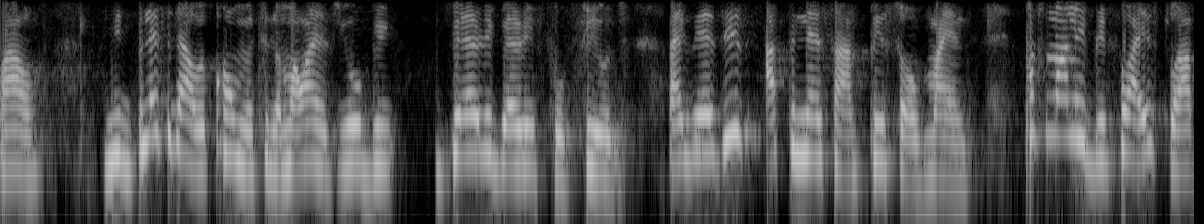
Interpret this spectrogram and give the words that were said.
Wow. The benefit that will come with it, number one, is you'll be very, very fulfilled. Like there's this happiness and peace of mind. Personally, before I used to have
